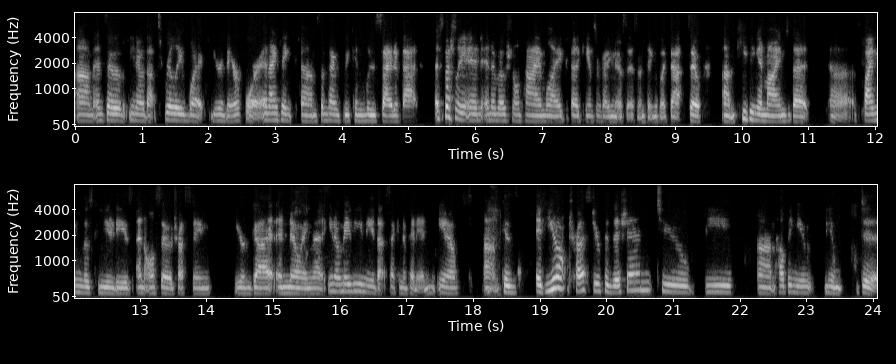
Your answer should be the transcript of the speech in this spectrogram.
um and so you know that's really what you're there for and i think um sometimes we can lose sight of that especially in an emotional time like the cancer diagnosis and things like that. So, um, keeping in mind that uh, finding those communities and also trusting your gut and knowing that you know maybe you need that second opinion. You know, because um, if you don't trust your physician to be um, helping you, you know, to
